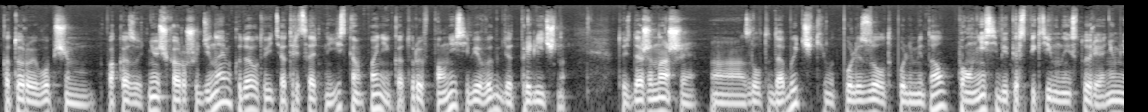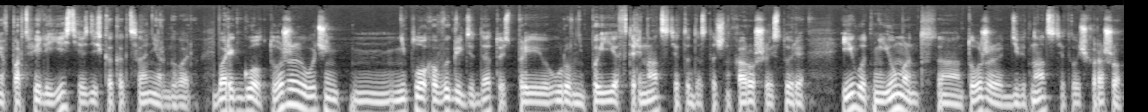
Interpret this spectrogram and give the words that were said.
которые, в общем, показывают не очень хорошую динамику, да, вот видите, отрицательные. Есть компании, которые вполне себе выглядят прилично. То есть даже наши э, золотодобытчики, вот поле золото, поле металл, вполне себе перспективная история. Они у меня в портфеле есть, я здесь как акционер говорю. Барик Голд тоже очень неплохо выглядит, да, то есть при уровне PEF 13 это достаточно хорошая история. И вот Ньюмарт э, тоже 19, это очень хорошо.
